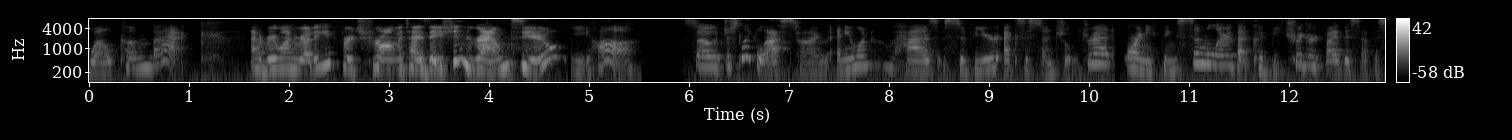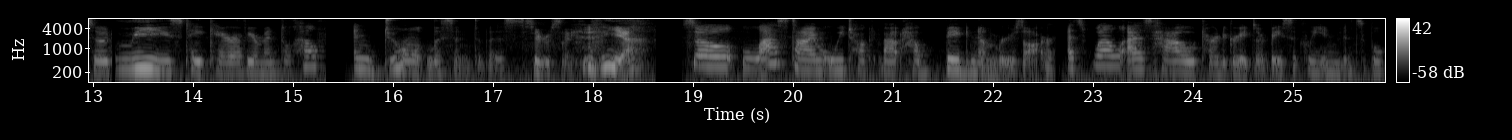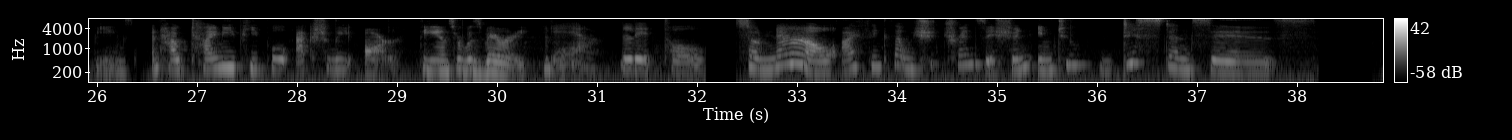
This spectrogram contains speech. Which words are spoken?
Welcome back. Everyone ready for traumatization round two? Yeehaw. So, just like last time, anyone who has severe existential dread or anything similar that could be triggered by this episode, please take care of your mental health and don't listen to this. Seriously. yeah. So, last time we talked about how big numbers are, as well as how tardigrades are basically invincible beings, and how tiny people actually are. The answer was very. Yeah, little. So now I think that we should transition into distances.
